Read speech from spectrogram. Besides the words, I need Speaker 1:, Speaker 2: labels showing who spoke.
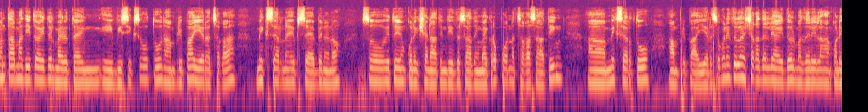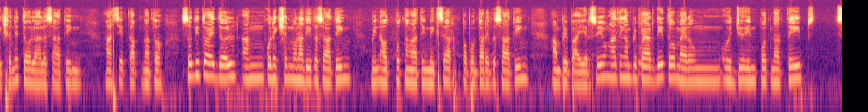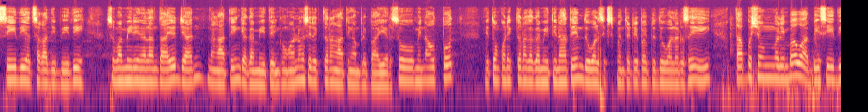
Speaker 1: Ang tama dito idol, mayroon tayong AB602 na amplifier at saka mixer na F7 ano. So ito yung connection natin dito sa ating microphone at saka sa ating ah, mixer to amplifier. So ganito lang siya kadali idol, madali lang ang connection nito lalo sa ating ah, setup na to. So dito idol, ang connection muna dito sa ating main output ng ating mixer papunta rito sa ating amplifier. So yung ating amplifier dito, mayroong audio input na tapes CD at saka DVD. So mamili na lang tayo dyan ng ating gagamitin kung anong selector ng ating amplifier. So main output, itong connector na gagamitin natin, dual 6.35 to dual RCA. Tapos yung halimbawa, BCD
